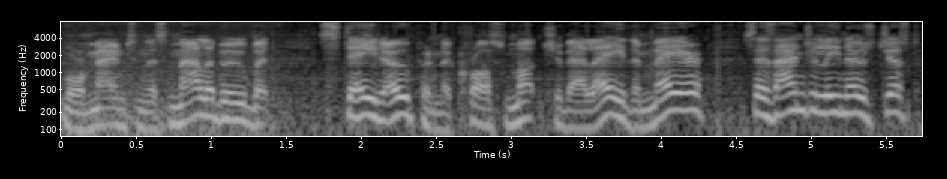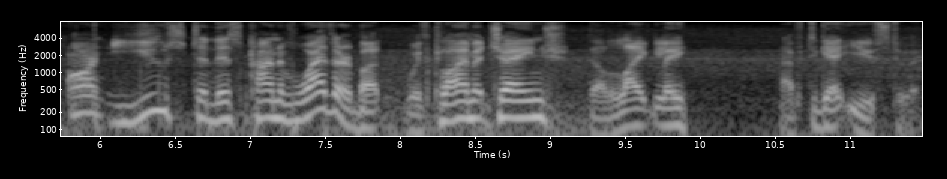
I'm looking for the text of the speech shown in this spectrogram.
more mountainous Malibu, but stayed open across much of LA. The mayor says Angelenos just aren't used to this kind of weather, but with climate change, they'll likely have to get used to it.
